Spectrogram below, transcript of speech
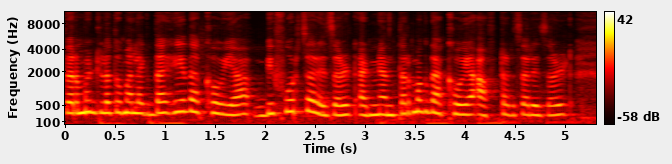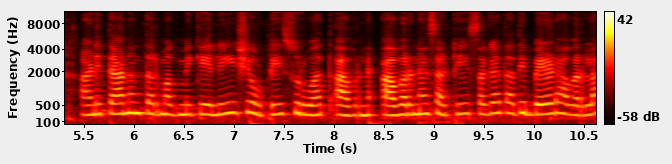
तर म्हटलं तुम्हाला एकदा हे दाखवूया बिफोरचा रिझल्ट आणि नंतर मग दाखवूया आफ्टरचा रिझल्ट आणि त्यानंतर मग मी केली शेवटी सुरुवात आवरण्या आवरण्यासाठी. सगळ्यात आधी बेड आवरला.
